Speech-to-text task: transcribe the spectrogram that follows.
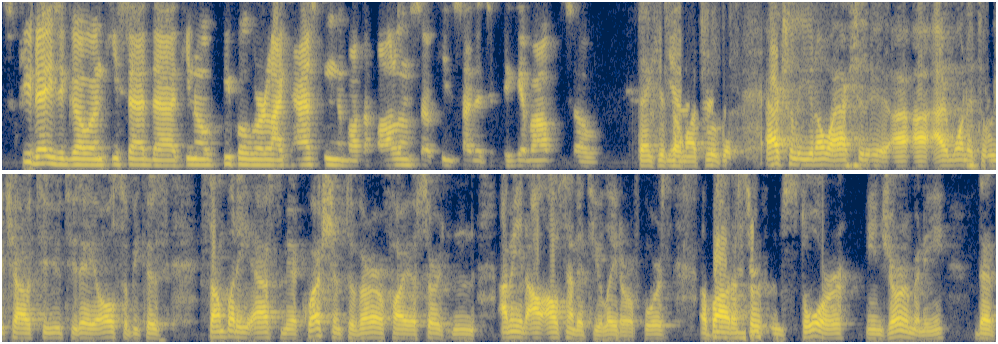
a few days ago, and he said that you know people were like asking about the Apollon, so he decided to pick him up. So Thank you so yeah. much, Lucas. Actually, you know, I actually I, I wanted to reach out to you today also because somebody asked me a question to verify a certain. I mean, I'll, I'll send it to you later, of course, about a mm-hmm. certain store in Germany that,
